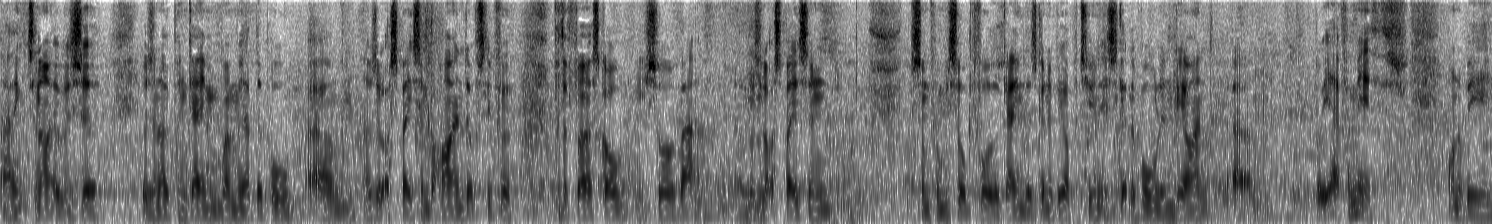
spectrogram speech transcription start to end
I think tonight it was a, it was an open game when we had the ball. Um, there was a lot of space in behind. Obviously for, for the first goal, you saw that there was a lot of space and something we saw before the game. There's going to be opportunities to get the ball in behind. Um, but yeah, for me, I want to be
